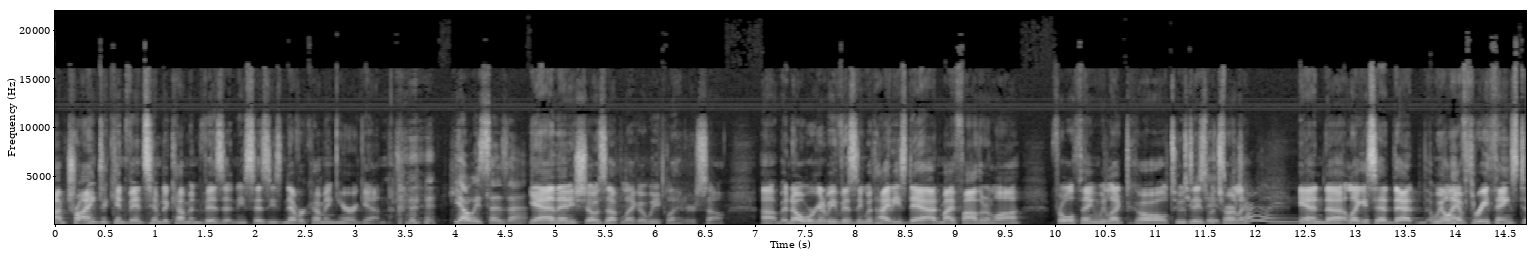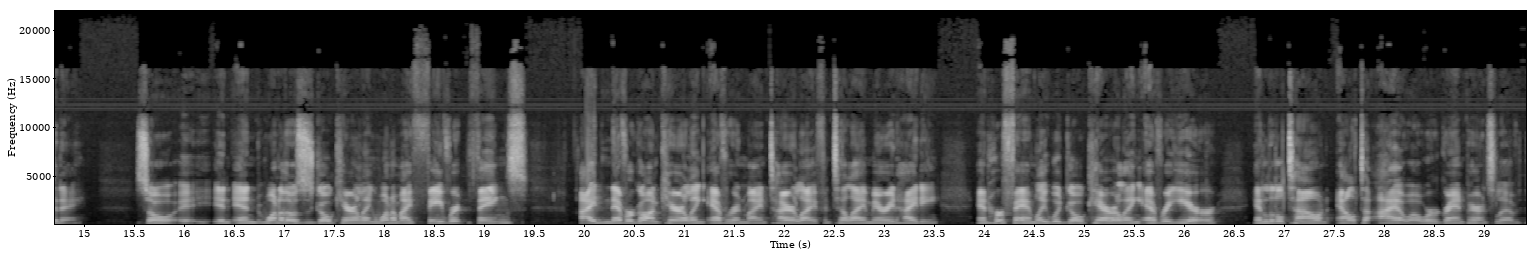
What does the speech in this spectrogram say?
I'm trying to convince him to come and visit. And he says he's never coming here again. he always says that. Yeah, and then he shows up like a week later. So, uh, but no, we're going to be visiting with Heidi's dad, my father-in-law, for a little thing we like to call Tuesdays, with Tuesdays with Charlie. Charlie. And uh, like I said, that we only have three things today. So, and, and one of those is go caroling. One of my favorite things. I'd never gone caroling ever in my entire life until I married Heidi, and her family would go caroling every year in a little town, Alta, Iowa, where her grandparents lived.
